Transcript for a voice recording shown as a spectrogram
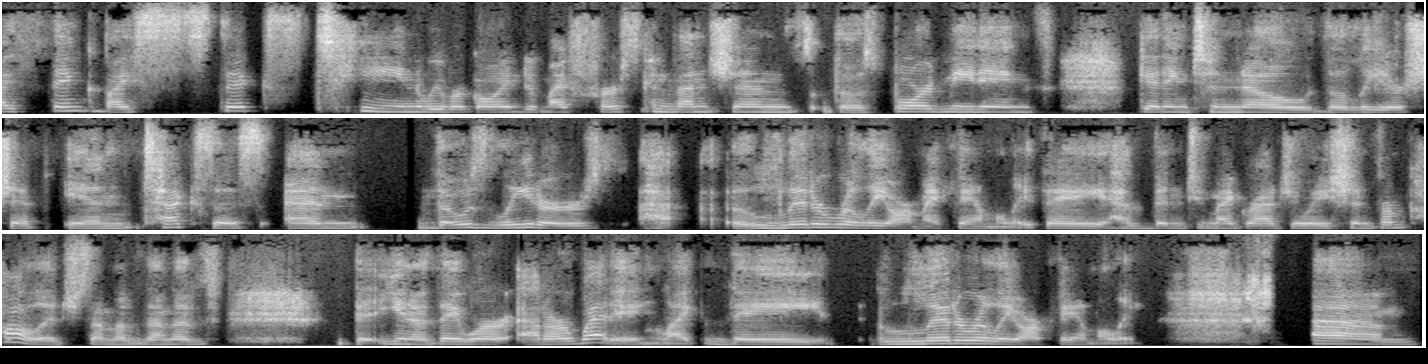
I think by 16, we were going to my first conventions, those board meetings, getting to know the leadership in Texas. And those leaders ha- literally are my family. They have been to my graduation from college. Some of them have, you know, they were at our wedding. Like they literally are family. Um,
